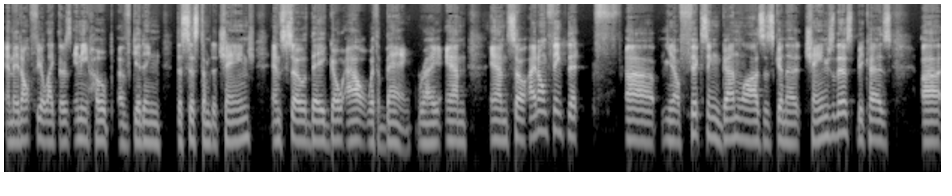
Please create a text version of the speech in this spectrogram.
and they don't feel like there's any hope of getting the system to change, and so they go out with a bang, right? And and so I don't think that uh, you know fixing gun laws is going to change this because uh,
